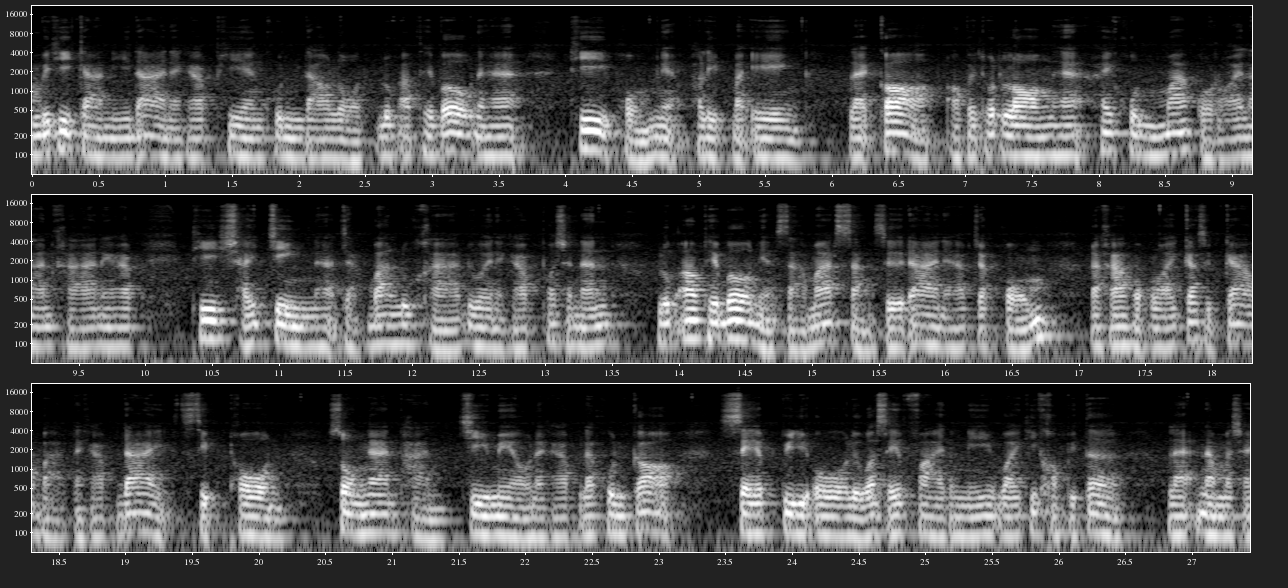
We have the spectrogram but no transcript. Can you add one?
ำวิธีการนี้ได้นะครับ เพียงคุณดาวน์โหลด Look Up Table นะฮะที่ผมเนี่ยผลิตมาเอง และก็เอาไปทดลองนะฮะให้คุณมากกว่าร้อยล้านค้านะครับ ที่ใช้จริงนะฮะจากบ้านลูกค้าด้วยนะครับ เพราะฉะนั้น Lookout Table เนี่ยสามารถสั่งซื้อได้นะครับ จากผมราคา 699 บาทนะครับ ได้ 10 โทน ส่งงานผ่าน Gmail นะครับ แล้วคุณก็เซฟวิดีโอหรือว่าเซฟไฟล์ตรงนี้ไว้ที่คอมพิวเตอร์ และนำมาใช้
